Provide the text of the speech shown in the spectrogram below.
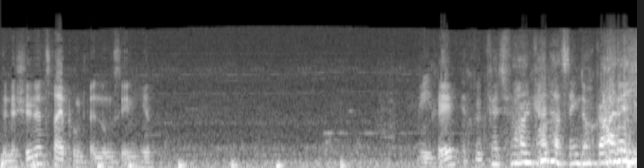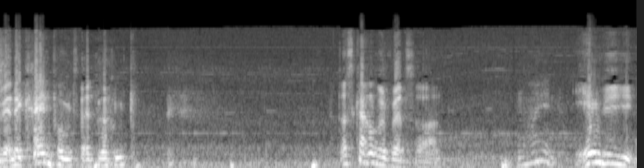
Wir eine schöne Zweipunktwendung sehen hier. Wie? Okay. Jetzt rückwärts fahren kann das Ding doch gar nicht. Wäre eine Kein-Punktwendung. Das kann rückwärts fahren. Nein. Irgendwie.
